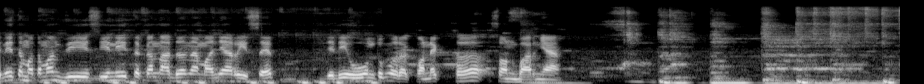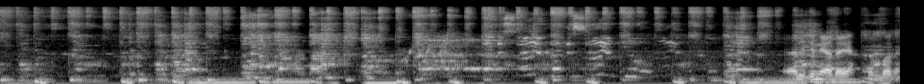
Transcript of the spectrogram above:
ini teman-teman di sini tekan ada namanya reset. Jadi untuk reconnect ke soundbarnya. Nah, di sini ada ya gambarnya.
